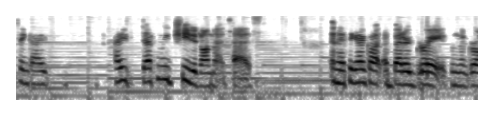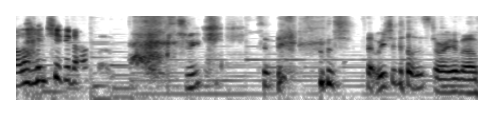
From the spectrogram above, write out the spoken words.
think I I definitely cheated on that test. And I think I got a better grade than the girl that I cheated off of. Should we, that we should tell the story about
